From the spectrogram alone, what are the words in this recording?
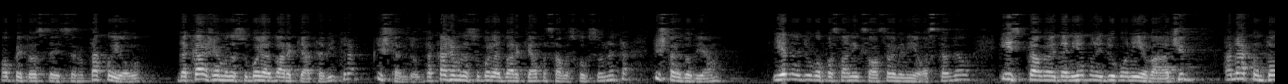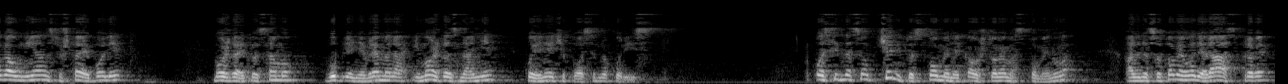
Opet ostaje se, tako i ovo. Da kažemo da su bolja dva rekiata vitra, ništa ne dobijamo. Da kažemo da su bolja dva rekiata saborskog sunneta, ništa ne dobijamo. Jedno i drugo poslanik sa osrame nije ostavljao. Ispravno je da nijedno ni drugo nije vađib, a nakon toga u nijansu šta je bolje, možda je to samo gubljenje vremena i možda znanje koje neće posebno koristiti. Osim da se općenito spomene kao što nama spomenula, ali da se o tome vode rasprave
